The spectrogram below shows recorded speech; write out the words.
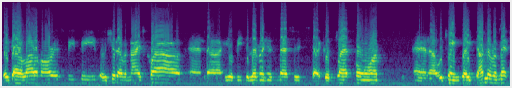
They've got a lot of RSVPs, so we should have a nice crowd, and uh, he'll be delivering his message. Got a good platform, and uh, we can't wait. I've never met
